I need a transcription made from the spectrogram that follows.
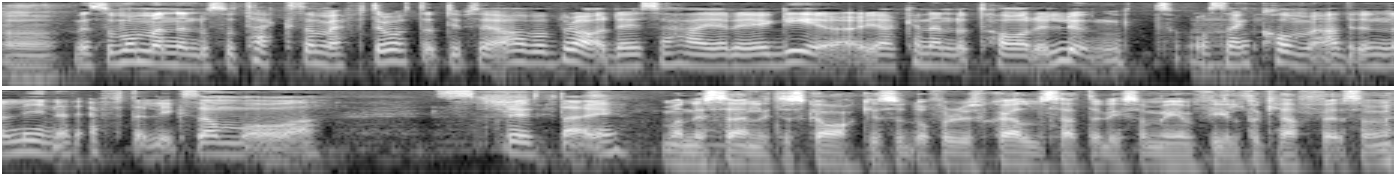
Ja. Men så var man ändå så tacksam efteråt att typ säga, ah, vad bra, det är så här jag reagerar, jag kan ändå ta det lugnt. Och sen kommer adrenalinet efter liksom och sprutar. Man är sen lite skakig så då får du själv sätta liksom med en filt och kaffe som,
